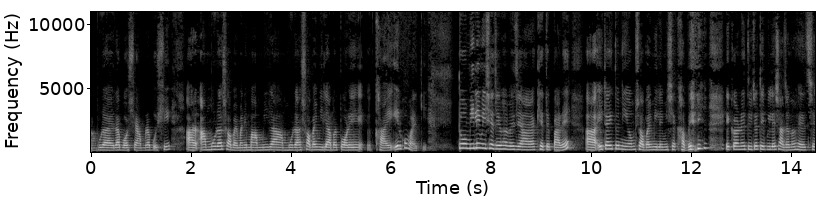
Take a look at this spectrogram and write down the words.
আব্বুরা, এরা বসে, আমরা বসি। আর আম্মুরা সবাই মানে মাম্মিরা আম্মুরা সবাই মিলে আবার পরে খায়, এরকম আর কি। তো মিলেমিশে যেভাবে যারা খেতে পারে এটাই তো নিয়ম, সবাই মিলেমিশে খাবে। এ কারণে দুইটা টেবিলে সাজানো হয়েছে।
